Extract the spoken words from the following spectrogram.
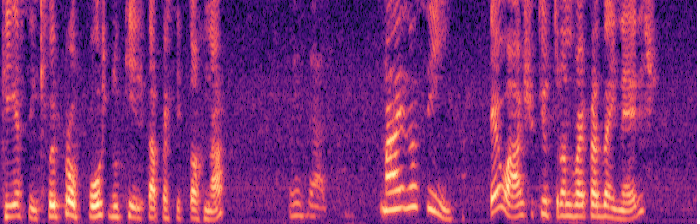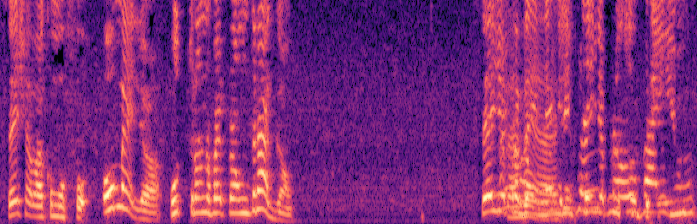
que assim que foi proposto do que ele tá para se tornar. Exato. Mas assim, eu acho que o trono vai para Daenerys, seja lá como for. Ou melhor, o trono vai para um dragão. Seja para Daenerys, seja para o sobrinho.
